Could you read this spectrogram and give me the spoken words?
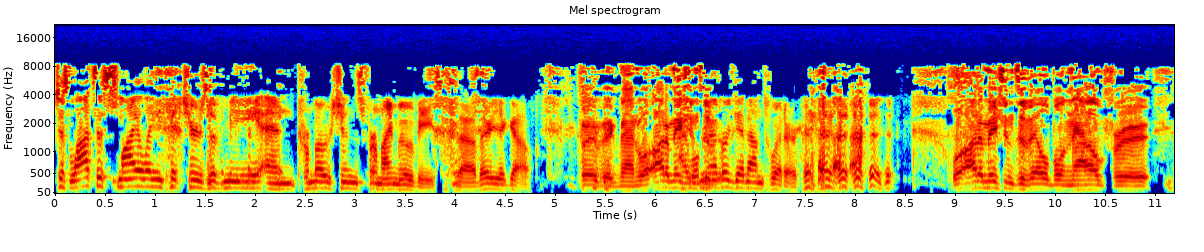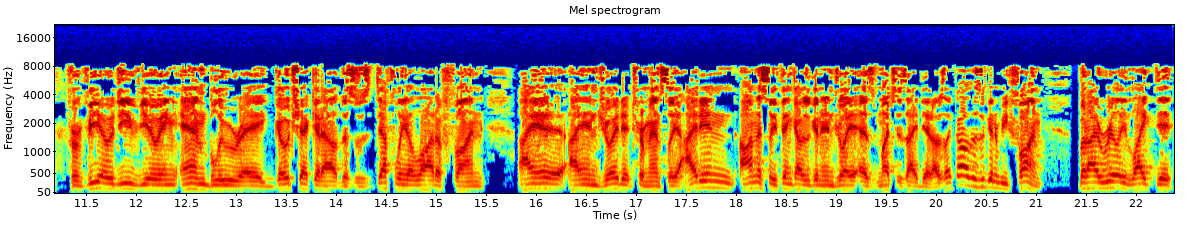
just lots of smiling pictures of me and promotions for my movies. So there you go. Perfect, man. Well, automation. I will never get on Twitter. well, automation's available now for, for VOD viewing and Blu-ray. Go check it out. This was definitely a lot of fun. I, I enjoyed it tremendously. I didn't honestly think I was going to enjoy it as much as I did. I was like, oh, this is going to be fun, but I really liked it.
